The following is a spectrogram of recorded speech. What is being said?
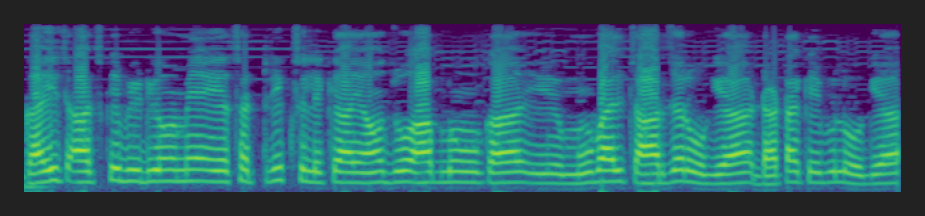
गाइज़ आज के वीडियो में मैं ऐसा ट्रिक्स लेके आया हूँ जो आप लोगों का मोबाइल चार्जर हो गया डाटा केबल हो गया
